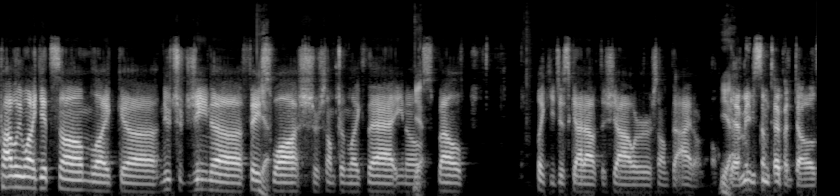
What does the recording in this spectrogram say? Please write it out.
probably want to get some, like, uh, Neutrogena face wash or something like that. You know, Yeah. smell like you just got out the shower or something. I don't know. Yeah. Yeah, maybe some type of Dove.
